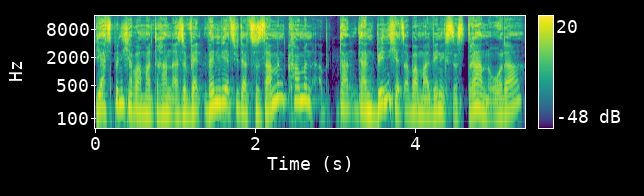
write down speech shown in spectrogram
jetzt bin ich aber mal dran. Also wenn, wenn wir jetzt wieder zusammenkommen, dann, dann bin ich jetzt aber mal wenigstens dran, oder?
